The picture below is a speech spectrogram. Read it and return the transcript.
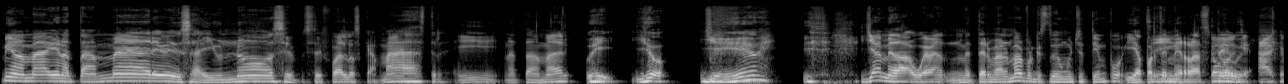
mi mamá bien a toda madre, desayunó, se, se fue a los camastros, ahí a toda madre. Güey, yo llegué, güey. Ya me daba hueva meterme al mar porque estuve mucho tiempo y aparte Sí, me raspé, que- ah, que-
